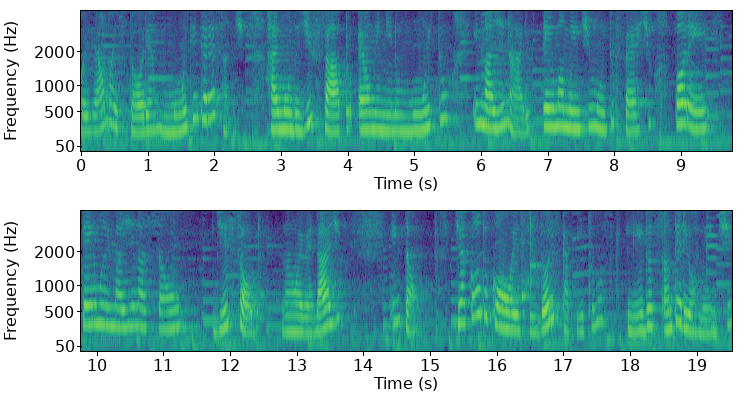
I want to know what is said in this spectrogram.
pois é uma história muito interessante. Raimundo, de fato, é um menino muito imaginário, tem uma mente muito fértil, porém tem uma imaginação de sobra, não é verdade? Então, de acordo com esses dois capítulos lidos anteriormente,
